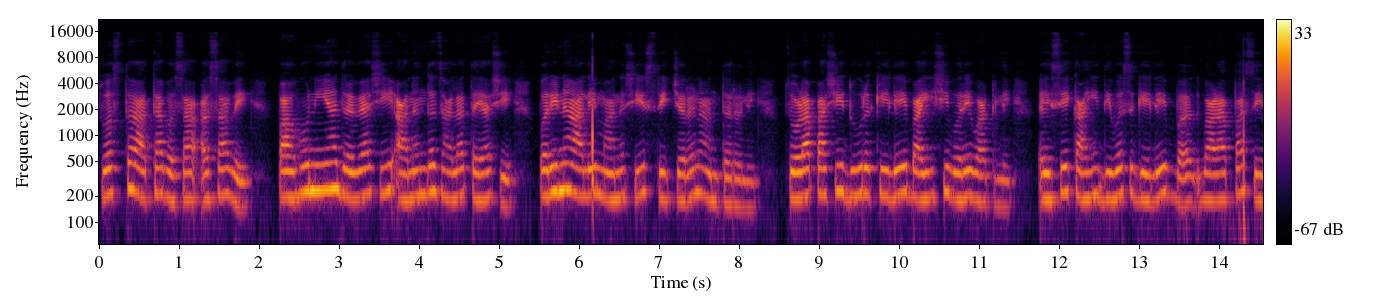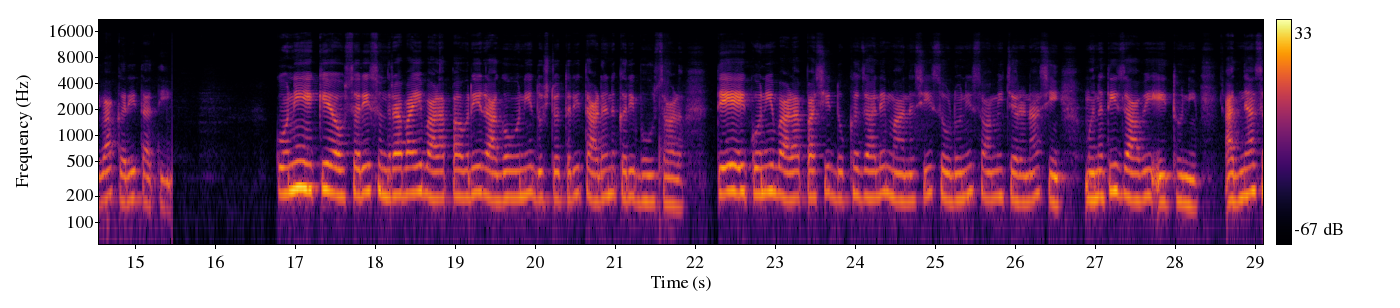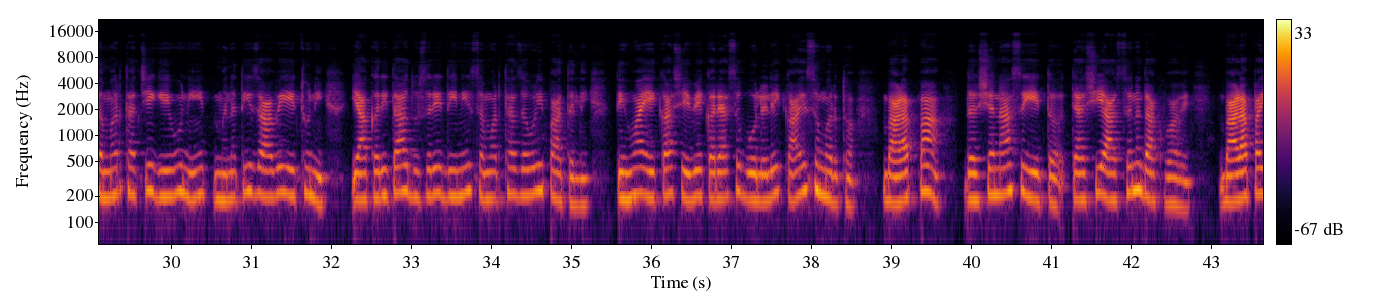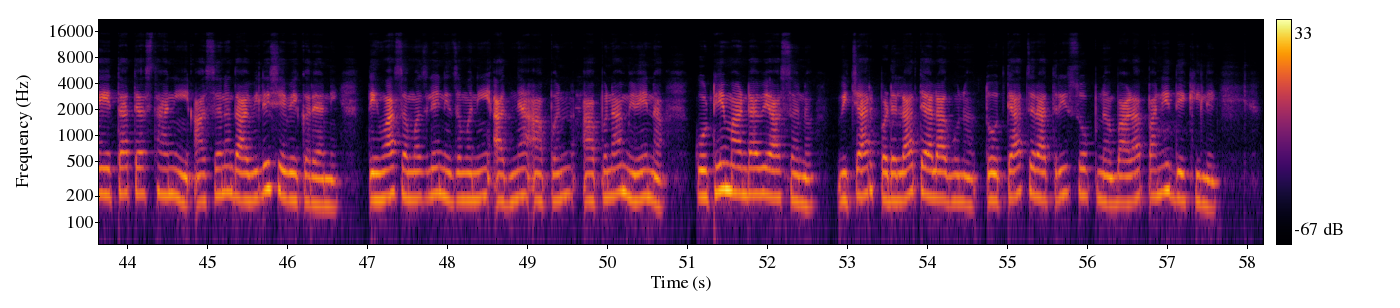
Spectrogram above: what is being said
स्वस्थ आता बसा असावे. पाहुनिया द्रव्याशी आनंद झाला तयाशी. परीन आले मानशी श्रीचरण अंतरले. चोळापाशी दूर केले बाईशी बरे वाटले. ऐसे काही दिवस गेले बाळापा सेवा करीत आती. कोणी एके अवसरी सुंदराबाई बाळापावरी रागवणी दुष्टोत्तरी ताडण करी भोसाळ. ते ऐकोनी बाळापाशी दुःख झाले मानसी सोडूनी स्वामी चरणाशी म्हणती जावे येथुनी. आज्ञा समर्थाची घेऊनी म्हणती जावे येथुनी. याकरिता दुसरे दिनी समर्थाजवळी पातली. तेव्हा एका सेवेकऱ्यास बोलले काय समर्थ? बाळाप्पा दर्शनास येत त्याशी आसन दाखवावे. बाळापा येता त्या स्थानी आसन दाविले सेवेकऱ्याने. तेव्हा समजले निजमनी आज्ञा आपण आपणा मिळेना. कोठे मांडावे आसन? विचार पडला त्या लागून. तो त्याच रात्री स्वप्न बाळापाने देखिले.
